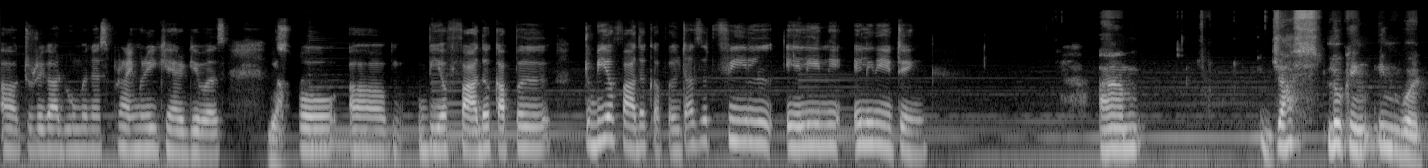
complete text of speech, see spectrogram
uh, to regard women as primary caregivers. Yeah. So um, be a father couple. To be a father couple, does it feel aliena- alienating? Um, just looking inward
